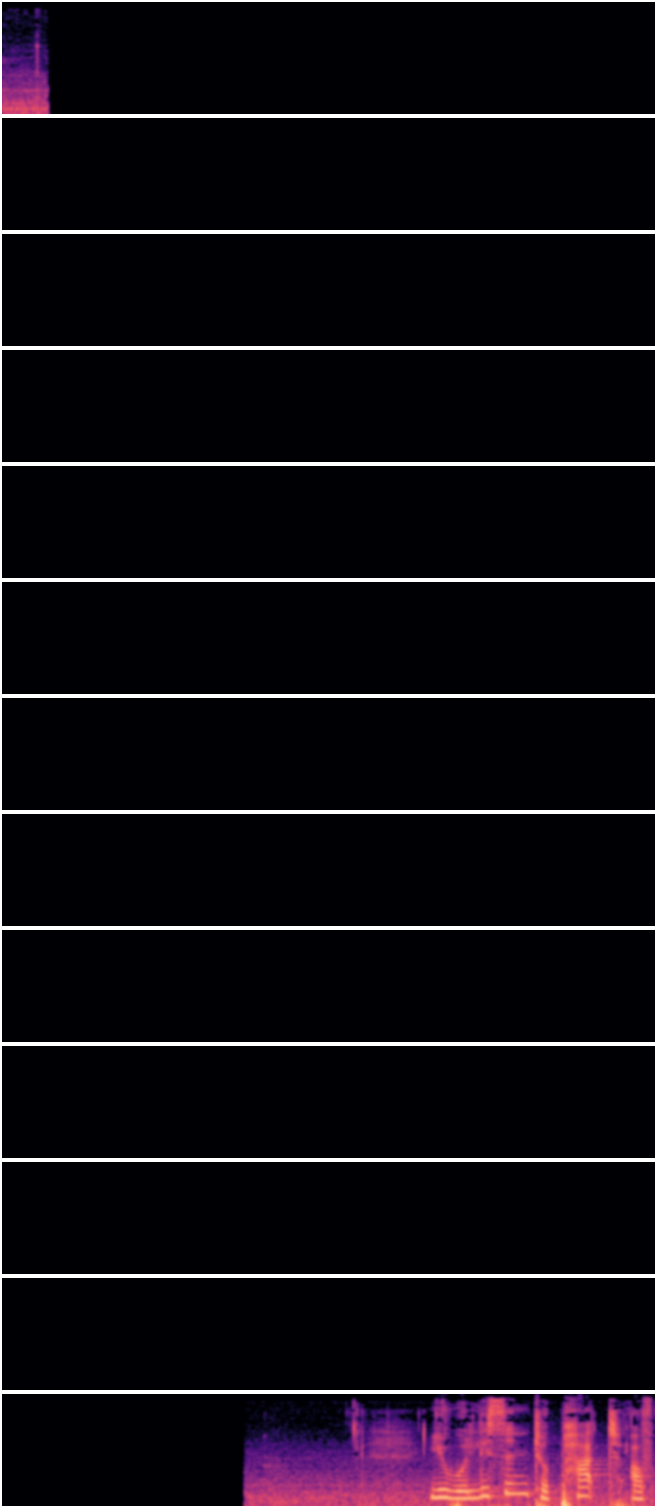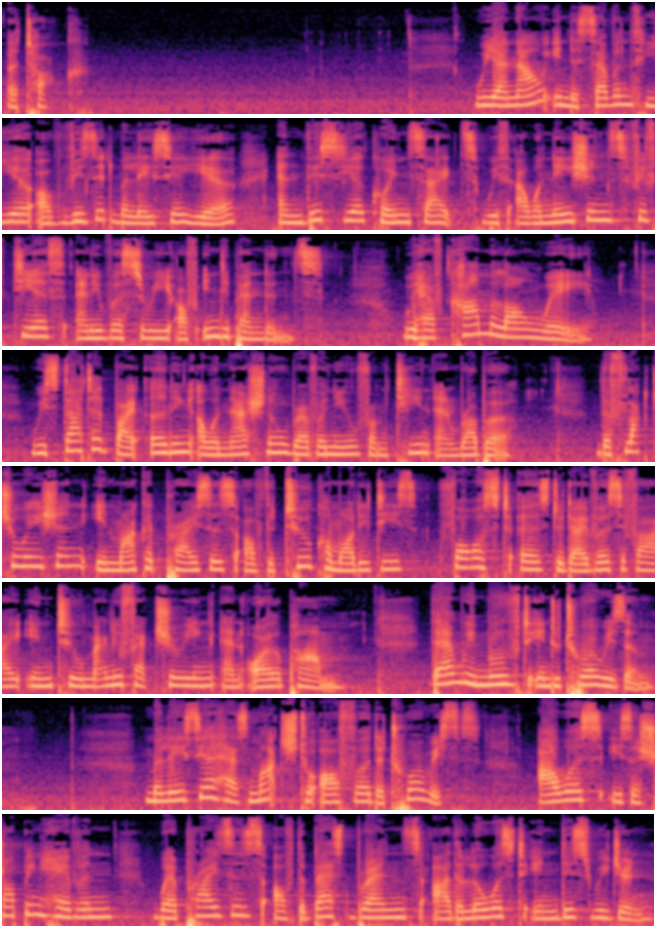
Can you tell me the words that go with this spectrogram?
You will listen to part of a talk. We are now in the seventh year of Visit Malaysia Year, and this year coincides with our nation's 50th anniversary of independence. We have come a long way. We started by earning our national revenue from tin and rubber. The fluctuation in market prices of the two commodities forced us to diversify into manufacturing and oil palm. Then we moved into tourism. Malaysia has much to offer the tourists. Ours is a shopping haven where prices of the best brands are the lowest in this region.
